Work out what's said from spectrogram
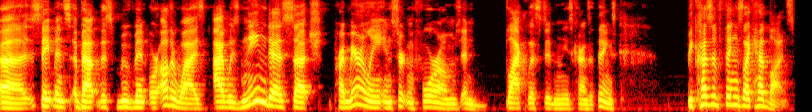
uh, statements about this movement or otherwise. I was named as such primarily in certain forums and blacklisted and these kinds of things because of things like headlines,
